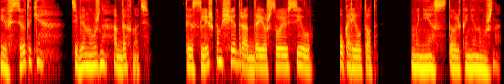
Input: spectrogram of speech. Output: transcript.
«И все-таки тебе нужно отдохнуть. Ты слишком щедро отдаешь свою силу», — укорил тот. «Мне столько не нужно».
